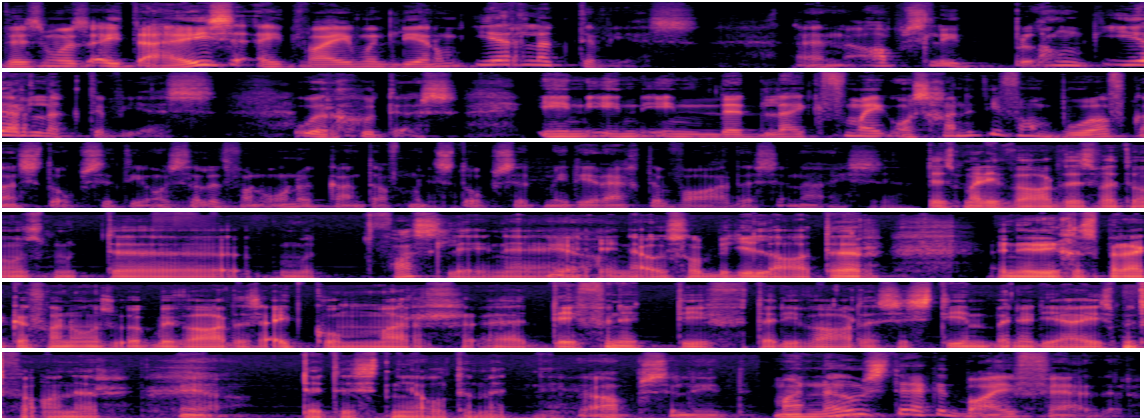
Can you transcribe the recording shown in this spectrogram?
Dis mos uit die huis uit waar jy moet leer om eerlik te wees en absoluut blank eerlik te wees oor goeders. En en en dit lyk vir my ons gaan dit nie van bo af kan stop sit nie. Ons sal dit van onderkant af moet stop sit met die regte waardes in huis. Ja, dis maar die waardes wat ons moet uh, moet vas lê nê ja. en nou sal bietjie later in hierdie gesprekke van ons ook by waardes uitkom, maar uh, definitief dat die waardesisteem binne die huis moet verander. Ja. Dit is nie altemat nie. Absoluut. Maar nou strek dit baie verder.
